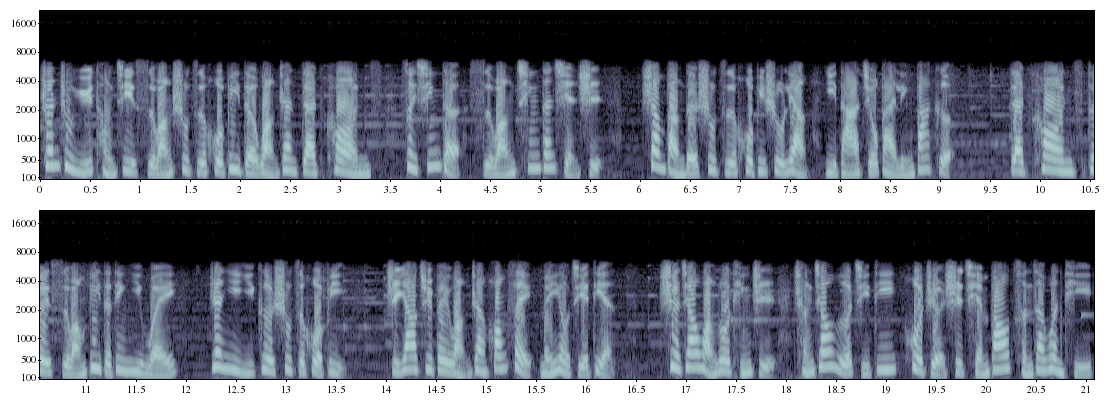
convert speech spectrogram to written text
专注于统计死亡数字货币的网站 Dead Coins 最新的死亡清单显示，上榜的数字货币数量已达九百零八个。Dead Coins 对死亡币的定义为任意一个数字货币，只要具备网站荒废、没有节点、社交网络停止、成交额极低，或者是钱包存在问题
